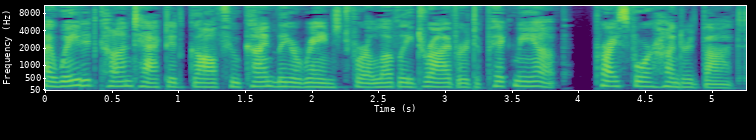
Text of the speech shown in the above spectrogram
I waited, contacted Golf, who kindly arranged for a lovely driver to pick me up, price 400 baht.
